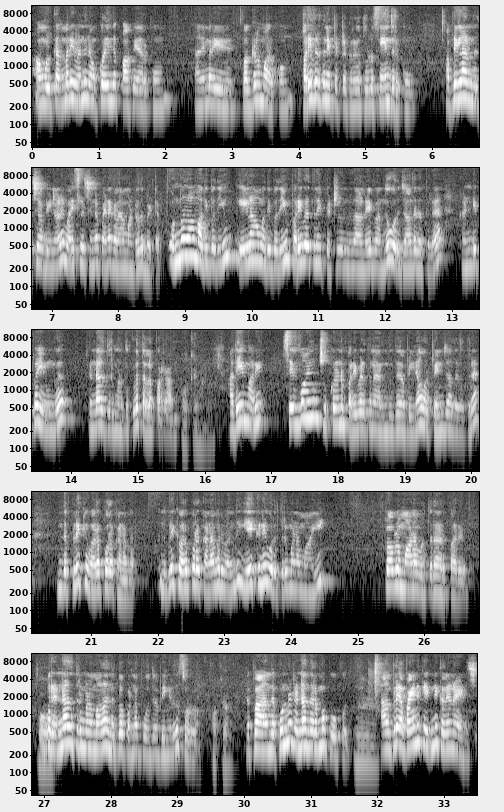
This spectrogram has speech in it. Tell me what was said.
அவங்களுக்கு அது மாதிரி வந்து நம்ம குறைந்த பாகையாக இருக்கும் அதே மாதிரி வக்ரமாக இருக்கும். பரிவர்த்தனை பெற்ற கிரகத்தோடு சேர்ந்துருக்கும். அப்படிலாம் இருந்துச்சு அப்படின்னாலே வயசில் சின்ன பையனை கல்யாணம் பண்ணுறது பெட்டர் ஒன்பதாம் அதிபதியும் ஏழாம் அதிபதியும் பரிவர்த்தனை பெற்றிருந்ததாலே வந்து ஒரு ஜாதகத்தில் கண்டிப்பாக இவங்க ரெண்டாவது திருமணத்துக்குள்ளே தள்ளப்படுறாங்க. ஓகே அதே மாதிரி செவ்வாயும் சுக்கிரனும் பரிவர்த்தனை இருந்தது அப்படின்னா ஒரு பெண் ஜாதகத்தில் இந்த பிள்ளைக்கு வரப்போகிற கணவர். இந்த பிள்ளைக்கு வரப்போகிற கணவர் வந்து ஏற்கனவே ஒரு திருமணமாகி ப்ராப்ளமான ஒருத்தராக இருப்பார். ஓ. இப்போ ரெண்டாவது திருமணமாக தான் இந்த பிள்ளை பண்ண போகுது அப்படிங்கிறத சொல்லலாம். இப்போ அந்த பொண்ணு ரெண்டாம் தரமாக போக போகுது. அந்த பிள்ளை பையனுக்கு ஏற்கனவே கல்யாணம் ஆயிடுச்சு.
